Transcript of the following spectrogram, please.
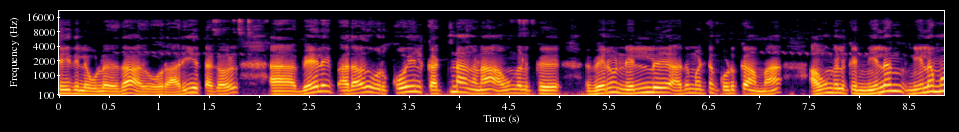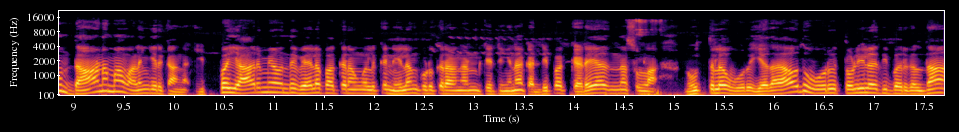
செய்தியில் உள்ளது தான் அது ஒரு அரிய தகவல். வேலை அதாவது ஒரு கோயில் கட்டினாங்கன்னா அவங்களுக்கு வெறும் நெல் அது மட்டும் கொடுக்காம அவங்களுக்கு நிலம் நிலமும் தானமாக வழங்கியிருக்காங்க. இப்போ யாருமே வந்து வேலை பார்க்குறவங்களுக்கு நிலம் கொடுக்குறாங்கன்னு கேட்டிங்கன்னா கண்டிப்பாக கிடையாதுன்னு தான் சொல்லலாம். நூற்றில் ஒரு ஏதாவது ஒரு தொழிலதிபர்கள் தான்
